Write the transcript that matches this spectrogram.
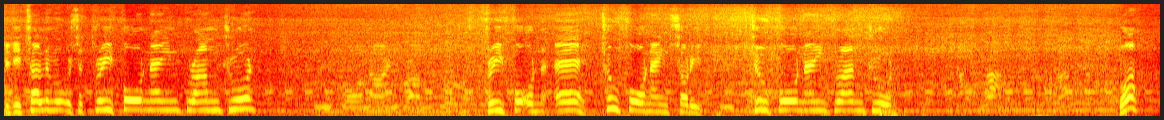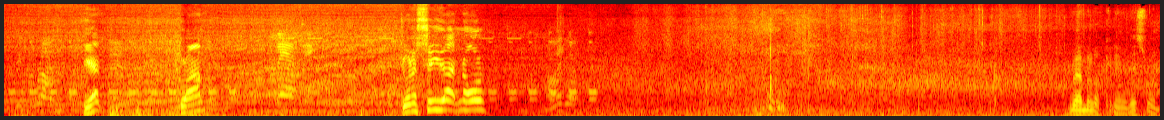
Did you tell him it was a 349 gram drone? 349 grams close. 349, uh, 249, sorry. 249 gram drone. What? Yep. Gram. You want to see that, Noel? Where am I looking at? This one.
